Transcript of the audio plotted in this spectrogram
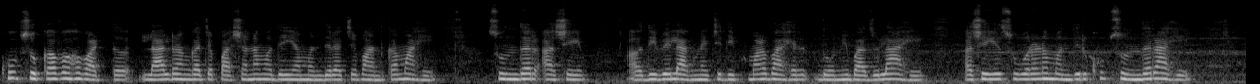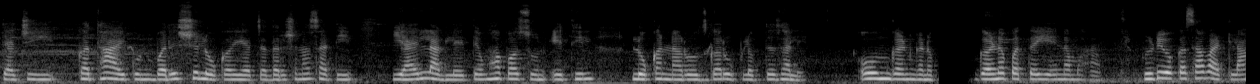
खूप सुखावह वाटतं. लाल रंगाच्या पाषाणामध्ये या मंदिराचे बांधकाम आहे. सुंदर असे दिवे लागण्याची दीपमाळ बाहेर दोन्ही बाजूला आहे. असे हे सुवर्ण मंदिर खूप सुंदर आहे. त्याची कथा ऐकून बरेचसे लोक याच्या दर्शनासाठी यायला लागले. तेव्हापासून येथील लोकांना रोजगार उपलब्ध झाले. ओम गण गणप गणपतये नमहा व्हिडिओ कसा वाटला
